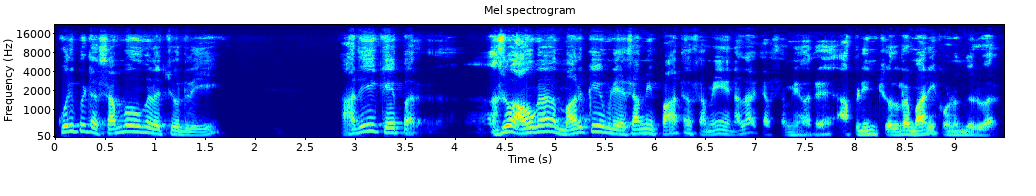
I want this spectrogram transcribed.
குறிப்பிட்ட சம்பவங்களை சொல்லி, அதையும் கேட்பார். ஸோ அவங்களால மறுக்கவே முடியாது. "சாமி பார்த்த சாமி, நல்லா இருக்கார் சாமி அவர் அப்படின்னு சொல்கிற மாதிரி கொண்டு வந்துடுவார்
